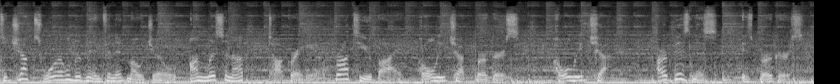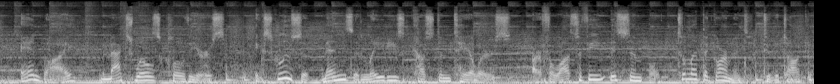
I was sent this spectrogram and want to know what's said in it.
to Chuck's World of Infinite Mojo on Listen Up Talk Radio. Brought to you by Holy Chuck Burgers. Holy Chuck. Our business is burgers. And by Maxwell's Clothiers, exclusive men's and ladies' custom tailors. Our philosophy is simple to let the garment do the talking.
